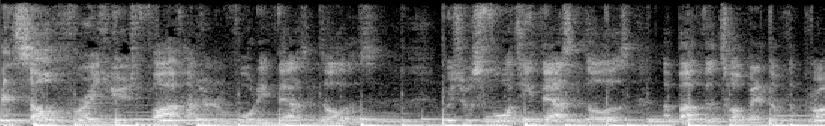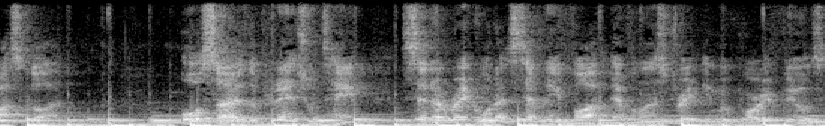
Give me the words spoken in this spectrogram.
and sold for a huge $540,000, which was $40,000 above the top end of the price guide. Also, the Prudential team set a record at 75 Evelyn Street in Macquarie Fields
